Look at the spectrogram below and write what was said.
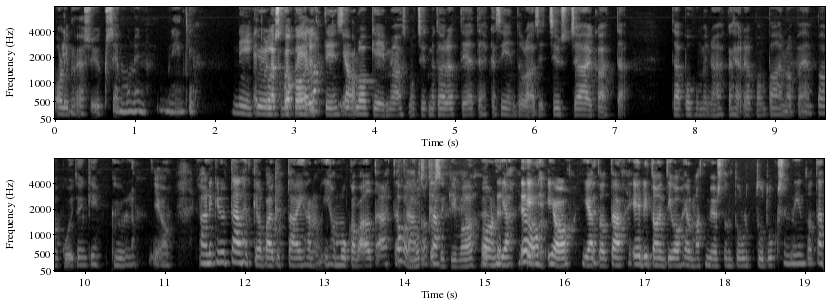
oli myös yksi semmoinen niin kuin, niin, että kyllä, kun me kokeilla. pohdittiin sitä blogia myös, mutta sitten me todettiin, että ehkä siinä tulee sitten just se aika, että tämä puhuminen on ehkä helpompaa ja nopeampaa kuitenkin. Kyllä, joo. Ja ainakin nyt tällä hetkellä vaikuttaa ihan, ihan mukavalta. Että on tämä, musta tota, tosi kiva. On, että, ja, joo. E, joo, ja tota, editointiohjelmat myös on tullut tutuksi, niin tota,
